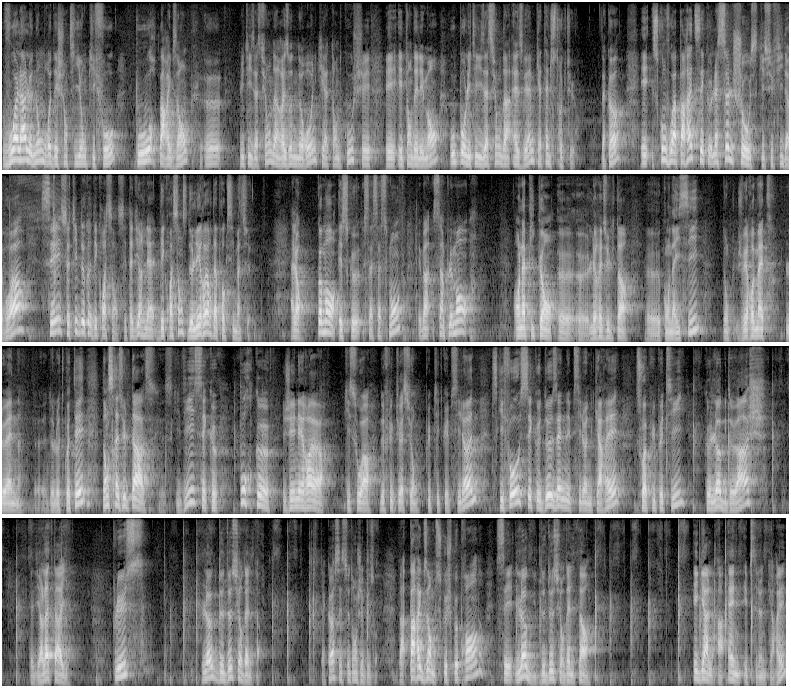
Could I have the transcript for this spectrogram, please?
voilà le nombre d'échantillons qu'il faut pour, par exemple, euh, l'utilisation d'un réseau de neurones qui a tant de couches et, tant d'éléments, ou pour l'utilisation d'un SVM qui a telle structure. D'accord? Et ce qu'on voit apparaître, c'est que la seule chose qu'il suffit d'avoir, c'est ce type de décroissance, c'est-à-dire la décroissance de l'erreur d'approximation. Alors, comment est-ce que ça, se montre? Eh bien, simplement en appliquant euh, euh, les résultats qu'on a ici, donc je vais remettre le n euh, de l'autre côté. Dans ce résultat, ce qu'il dit, c'est que pour que j'ai une erreur qui soit de fluctuation plus petite que epsilon, ce qu'il faut, c'est que 2n epsilon carré soit plus petit que log de h, c'est-à-dire la taille, plus log de 2 sur delta. D'accord C'est ce dont j'ai besoin. Bah, par exemple, ce que je peux prendre, c'est log de 2 sur delta égale à n epsilon carré.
